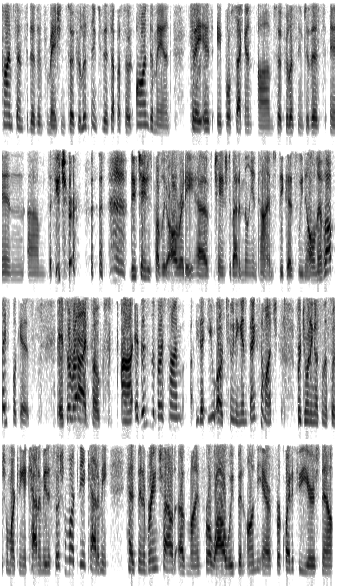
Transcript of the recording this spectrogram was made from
time-sensitive information. So if you're listening to this episode on demand, today is April 2nd. Um, so if you're listening to this in um, the future, these changes probably already have changed about a million times because we all know how Facebook is. It's a ride, folks. Uh, if this is the first time that you are tuning in, thanks so much for joining us on the Social Marketing Academy. The Social Marketing Academy has been a brainchild of mine for a while. We've been on the air for quite a few years now,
